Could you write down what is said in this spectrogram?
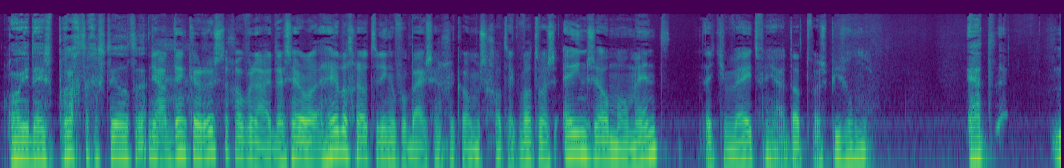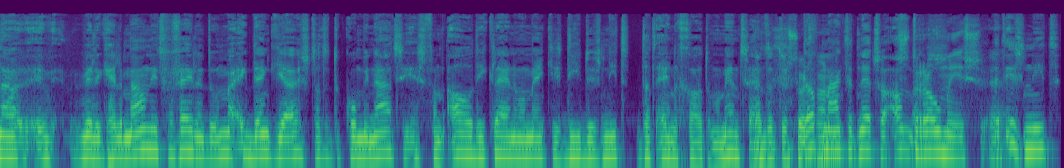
Hoor je deze prachtige stilte? Ja, denk er rustig over na. Er zijn hele grote dingen voorbij zijn gekomen, schat ik. Wat was één zo'n moment dat je weet van ja, dat was bijzonder? Het, nou, wil ik helemaal niet vervelend doen... maar ik denk juist dat het de combinatie is van al die kleine momentjes... die dus niet dat ene grote moment zijn. Dat, het dat maakt het net zo anders. stroom is. Uh... Het is niet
